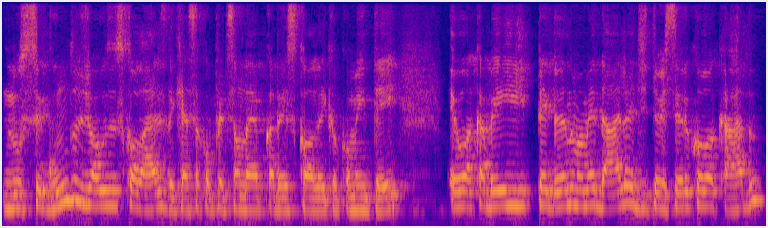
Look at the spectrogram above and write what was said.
nos segundos jogos escolares, que é essa competição da época da escola que eu comentei, eu acabei pegando uma medalha de terceiro colocado.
